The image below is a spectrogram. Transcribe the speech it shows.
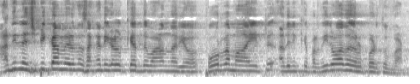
അതിന് നശിപ്പിക്കാൻ വരുന്ന സംഗതികൾക്ക് എന്ത് വേണമെന്നറിയോ? പൂർണമായിട്ട് അതിന് പ്രതിരോധം ഏർപ്പെടുത്തും വേണം.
